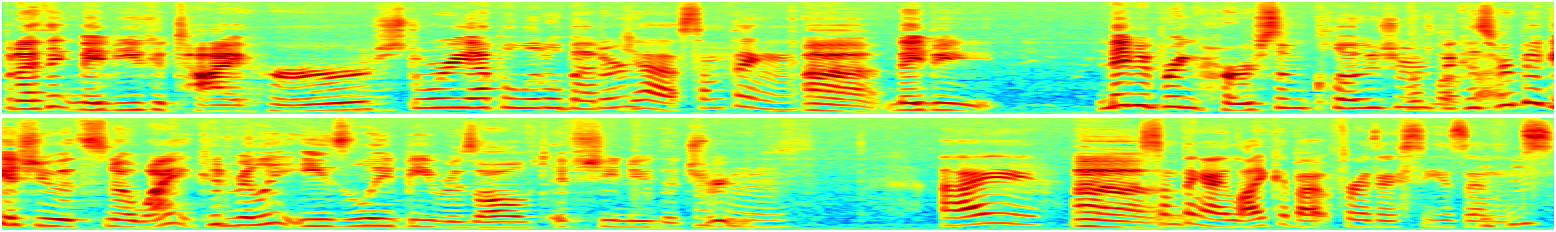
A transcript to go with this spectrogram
but I think maybe you could tie her story up a little better. Yeah, something. Uh, maybe maybe bring her some closure because that. her big issue with Snow White could really easily be resolved if she knew the truth. I Uh, something I like about further Mm-hmm. seasons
